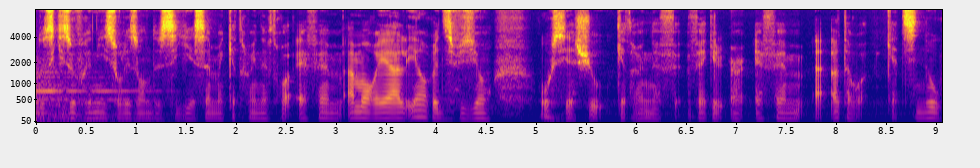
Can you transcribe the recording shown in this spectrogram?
de Schizophrénie sur les ondes de CISM 89.3 FM à Montréal et en rediffusion au CHU 89.1 FM à Ottawa-Gatineau.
